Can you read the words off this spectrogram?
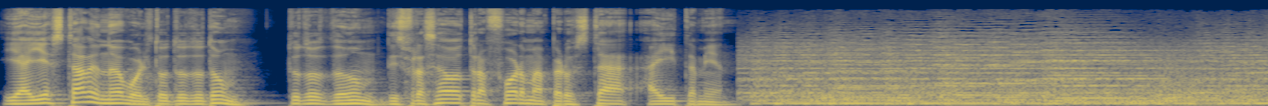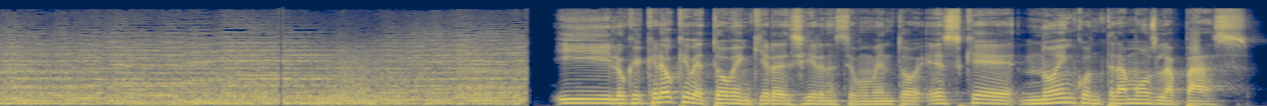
Y ahí está de nuevo el tutututum, tutututum, disfrazado de otra forma, pero está ahí también. Y lo que creo que Beethoven quiere decir en este momento es que no encontramos la paz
